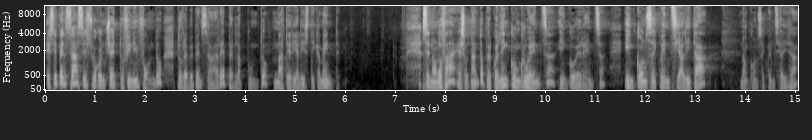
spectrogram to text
E se pensasse il suo concetto fino in fondo, dovrebbe pensare per l'appunto materialisticamente. Se non lo fa è soltanto per quell'incongruenza, incoerenza, inconsequenzialità non conseguenzialità,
